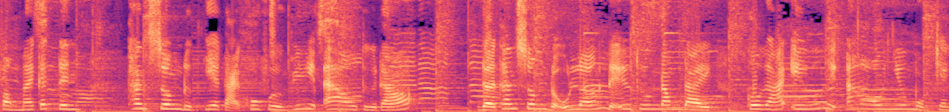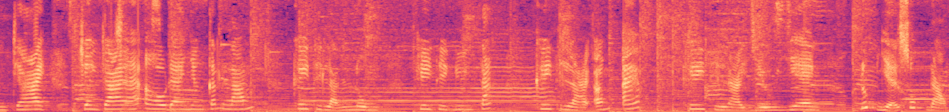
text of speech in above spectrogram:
phòng marketing. Thanh xuân được gieo tại khu vườn Huyến nghiệp Ao từ đó. Đợi thanh xuân đủ lớn để yêu thương đông đầy, cô gái yêu hướng nghiệp Á Âu như một chàng trai. Chàng trai Á Âu đa nhân cách lắm, khi thì lạnh lùng, khi thì nguyên tắc, khi thì lại ấm áp, khi thì lại dịu dàng, lúc dễ xúc động,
